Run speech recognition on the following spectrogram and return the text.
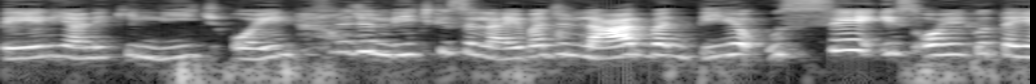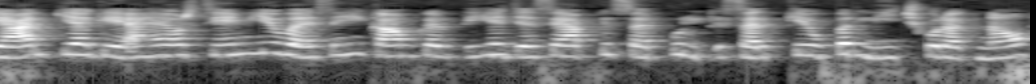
तेल यानी कि लीच ऑयल जो लीच की सलाइवा जो लार बन बनती है, उससे इस ऑयल को तैयार किया गया है और सेम ये वैसे ही काम करती है, जैसे आपके सर को सर के ऊपर लीच को रखना हो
